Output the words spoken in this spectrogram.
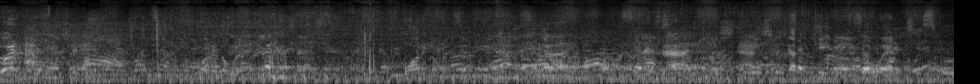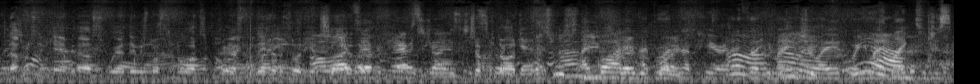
What happened? Want to go inside. We got the key to go in. That was the camp house where they were supposed to do lots of prayers, but they never saw the inside. Whatever parents drive us to Except for store Dodge. get it. I bought it, I brought it up here, and I thought you might enjoy it, or you might like to just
